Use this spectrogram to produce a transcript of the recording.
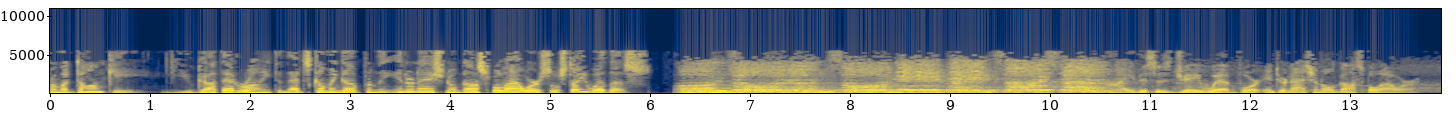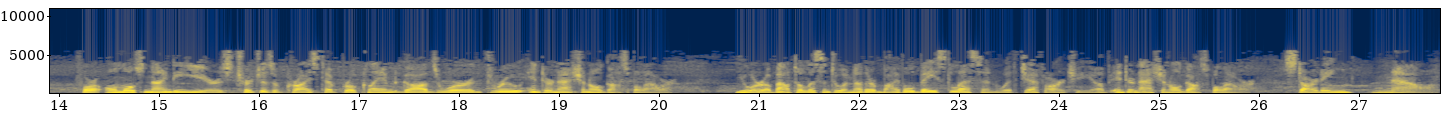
from a donkey. You got that right, and that's coming up from the International Gospel Hour, so stay with us. On Jordan's stormy banks I stand. Hi, this is Jay Webb for International Gospel Hour. For almost 90 years, Churches of Christ have proclaimed God's Word through International Gospel Hour. You are about to listen to another Bible based lesson with Jeff Archie of International Gospel Hour starting now.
